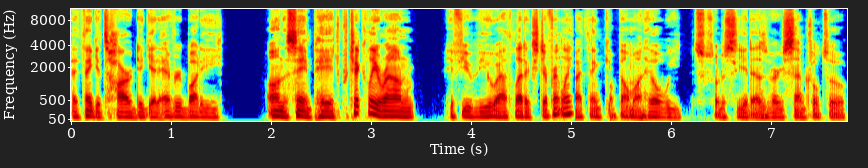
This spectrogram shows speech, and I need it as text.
I think it's hard to get everybody on the same page, particularly around if you view athletics differently. I think at Belmont Hill, we sort of see it as very central to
